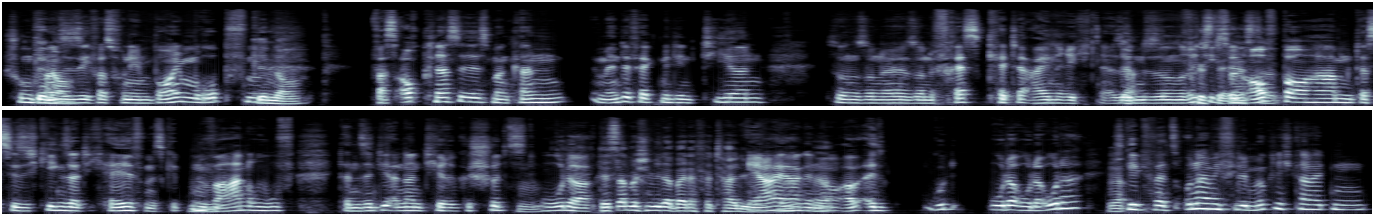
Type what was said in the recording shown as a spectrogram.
schon Genau. quasi sich was von den Bäumen rupfen. Genau. Was auch klasse ist, man kann im Endeffekt mit den Tieren so, so eine so eine Fresskette einrichten. Also Ja, so einen richtig so einen. Aufbau haben, dass sie sich gegenseitig helfen. Es gibt einen Mhm. Warnruf, dann sind die anderen Tiere geschützt Mhm. oder Das ist aber schon wieder bei der Verteidigung. ja, ja, ne? genau. Aber, Also gut, oder oder oder. Ja. Es gibt jetzt unheimlich viele Möglichkeiten,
